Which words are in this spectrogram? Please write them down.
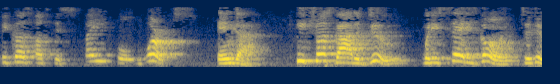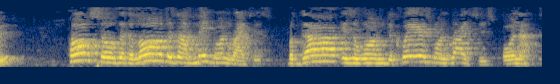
because of his faithful works in God. He trusts God to do what he said he's going to do. Paul shows that the law does not make one righteous, but God is the one who declares one righteous or not.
